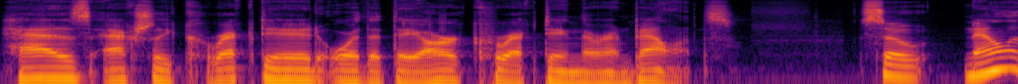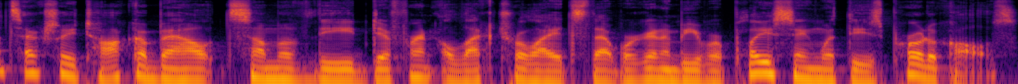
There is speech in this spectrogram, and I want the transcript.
has actually corrected or that they are correcting their imbalance. So now let's actually talk about some of the different electrolytes that we're going to be replacing with these protocols.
